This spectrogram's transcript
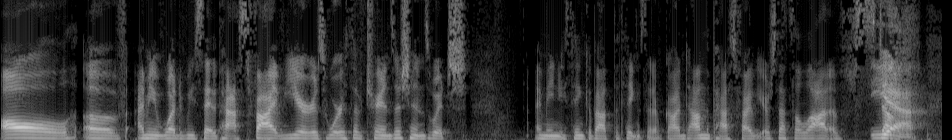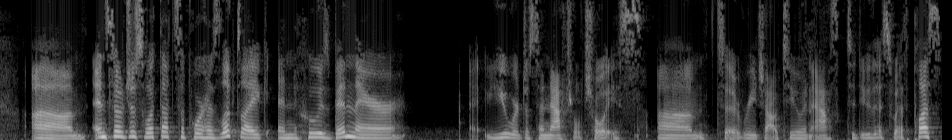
all of, I mean, what did we say, the past five years worth of transitions, which, I mean, you think about the things that have gone down the past five years, that's a lot of stuff. Yeah. Um, and so just what that support has looked like and who has been there, you were just a natural choice um, to reach out to and ask to do this with. Plus,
